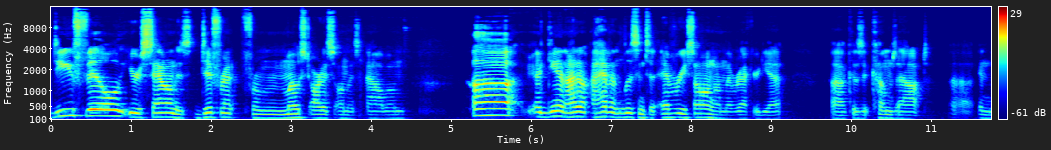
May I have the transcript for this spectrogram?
Do you feel your sound is different from most artists on this album? Uh, again, I don't. I haven't listened to every song on the record yet, because uh, it comes out uh, in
